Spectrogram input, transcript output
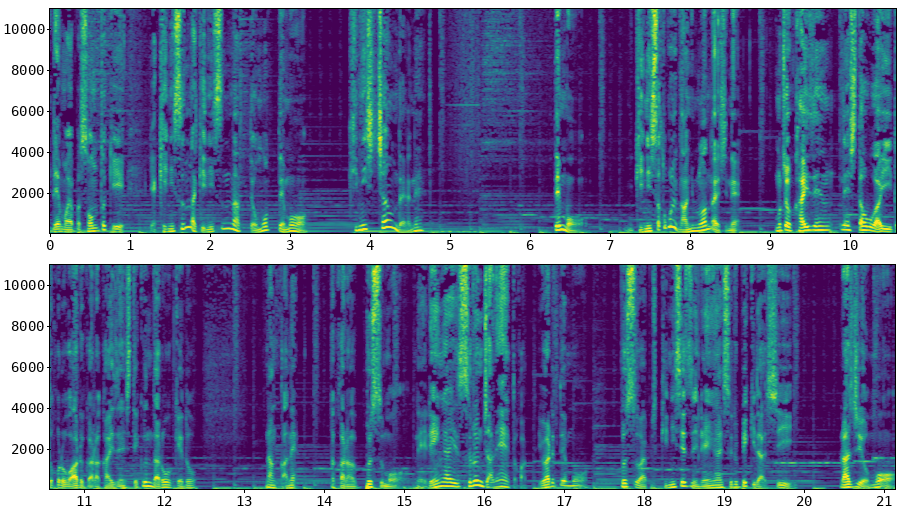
でもやっぱその時、いや気にすんな気にすんなって思っても、気にしちゃうんだよね。でも、気にしたところで何もなんないしね。もちろん改善ね、した方がいいところはあるから改善していくんだろうけど、なんかね、だからブスもね、恋愛するんじゃねえとかって言われても、ブスはやっぱ気にせずに恋愛するべきだし、ラジオも、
